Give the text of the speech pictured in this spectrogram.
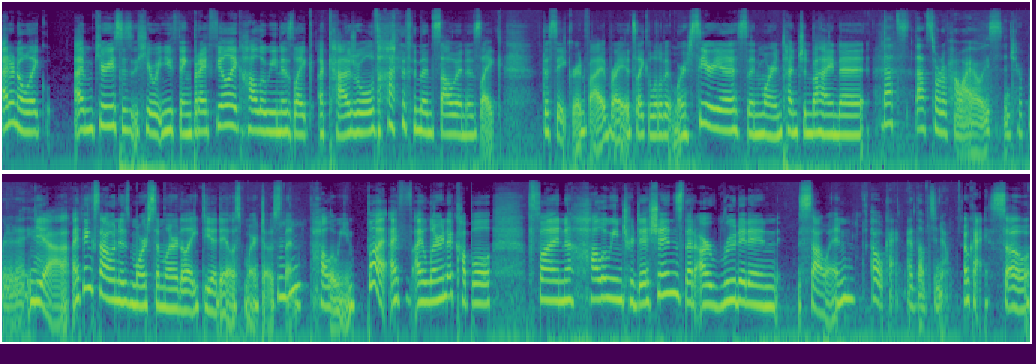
I don't know, like I'm curious to hear what you think, but I feel like Halloween is like a casual vibe, and then Samhain is like the sacred vibe, right? It's like a little bit more serious and more intention behind it. That's that's sort of how I always interpreted it. Yeah, yeah I think Samhain is more similar to like Dia de los Muertos mm-hmm. than Halloween. But I've I learned a couple fun Halloween traditions that are rooted in Samhain. Oh, okay. I'd love to know. Okay, so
